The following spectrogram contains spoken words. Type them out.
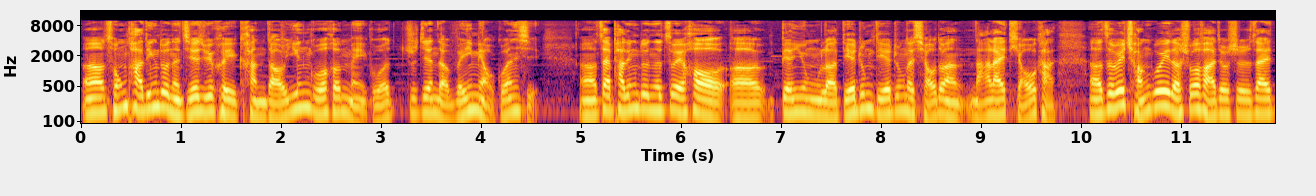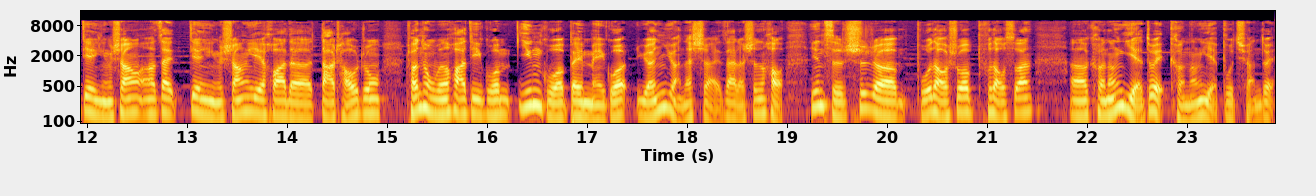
呃，从帕丁顿的结局可以看到英国和美国之间的微妙关系。呃，在帕丁顿的最后，呃，便用了碟中谍中的桥段拿来调侃。呃，最为常规的说法就是在电影商呃在电影商业化的大潮中，传统文化帝国英国被美国远远地甩在了身后，因此吃着葡萄说葡萄酸。呃，可能也对，可能也不全对。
